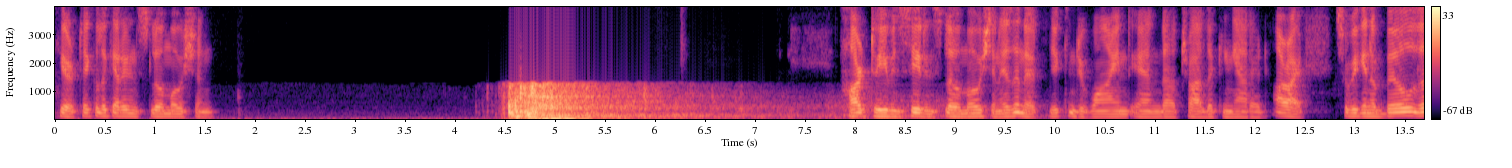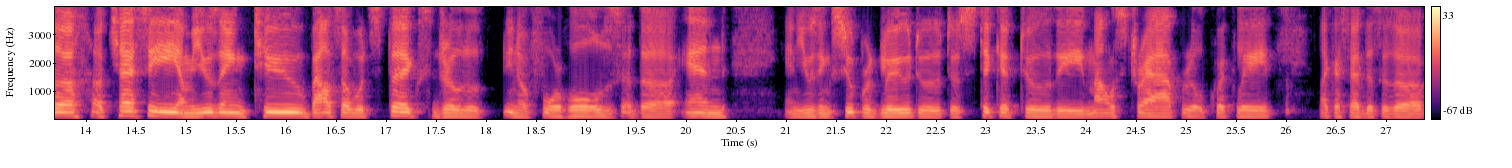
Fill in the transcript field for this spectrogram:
Here, take a look at it in slow motion. Hard to even see it in slow motion, isn't it? You can rewind and uh, try looking at it. All right, so we're going to build a, a, chassis. I'm using two balsa wood sticks, drill you know, four holes at the end and using super glue to, to stick it to the mouse trap real quickly. Like I said, this is a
